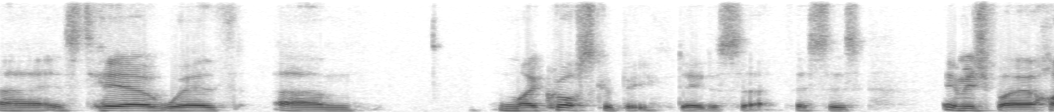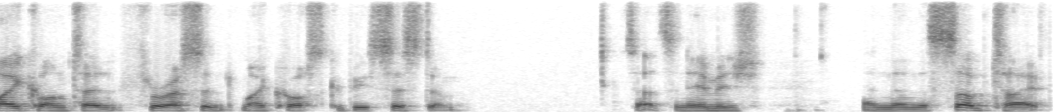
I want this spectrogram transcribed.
uh, is here with um, microscopy data set. This is imaged by a high content fluorescent microscopy system. So that's an image. And then the subtype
